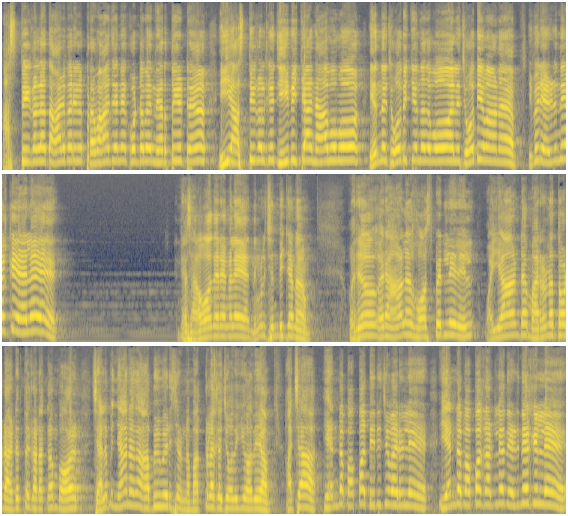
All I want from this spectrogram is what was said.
അസ്ഥികളുടെ താഴ്വരയിൽ പ്രവാചനെ കൊണ്ടുപോയി നിർത്തിയിട്ട് ഈ അസ്ഥികൾക്ക് ജീവിക്കാനാവുമോ എന്ന് ചോദിക്കുന്നത് പോലെ ചോദ്യമാണ്. ഇവർ എഴുന്നേക്കുകയല്ലേ എന്റെ സഹോദരങ്ങളെ നിങ്ങൾ ചിന്തിക്കണം. ഒരു ഒരാൾ ഹോസ്പിറ്റലിൽ വയ്യാണ്ട് മരണത്തോട് അടുത്ത് കിടക്കുമ്പോൾ ചിലപ്പോൾ ഞാൻ അങ്ങ് അഭിമുഖീകരിച്ചിട്ടുണ്ട്. മക്കളൊക്കെ ചോദിക്കും അതെയാം? അച്ഛാ എന്റെ പപ്പ തിരിച്ചു വരില്ലേ? എന്റെ പപ്പ കട്ടിലേത് എഴുന്നേക്കില്ലേ?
